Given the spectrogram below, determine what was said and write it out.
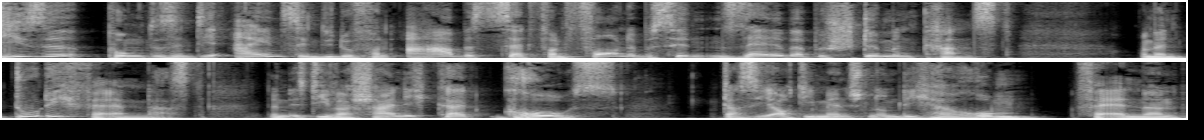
diese Punkte sind die einzigen, die du von A bis Z, von vorne bis hinten selber bestimmen kannst. Und wenn du dich veränderst, dann ist die Wahrscheinlichkeit groß, dass sich auch die Menschen um dich herum verändern,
